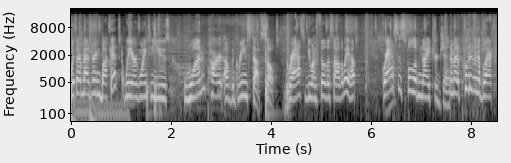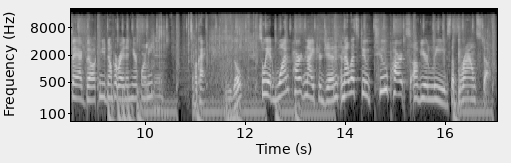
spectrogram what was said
With our measuring bucket, we are going to use one part of the green stuff. So grass, if you want to fill this all the way up, grass is full of nitrogen. I'm gonna put it in a black bag, Bill. Can you dump it right in here for me? Okay. Here we go. So we had one part nitrogen, and now let's do two parts of your leaves, the brown stuff.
